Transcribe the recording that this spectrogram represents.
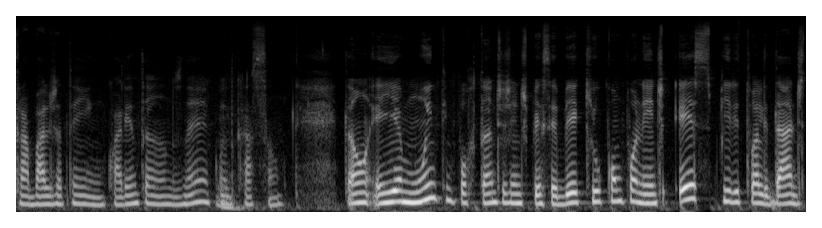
trabalho já tem 40 anos, né? Com hum. educação. Então, e é muito importante a gente perceber que o componente espiritualidade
